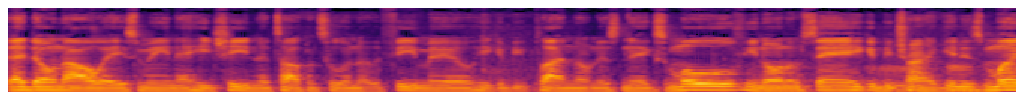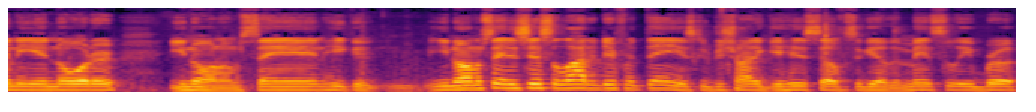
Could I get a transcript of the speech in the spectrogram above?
that don't always mean that he cheating or talking to another female. He could be plotting on his next move. You know what I'm saying? He could be mm-hmm. trying to get his mm-hmm. money in order. You know what I'm saying? He could, you know what I'm saying? It's just a lot of different things. Could be trying to get himself together mentally, bro.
